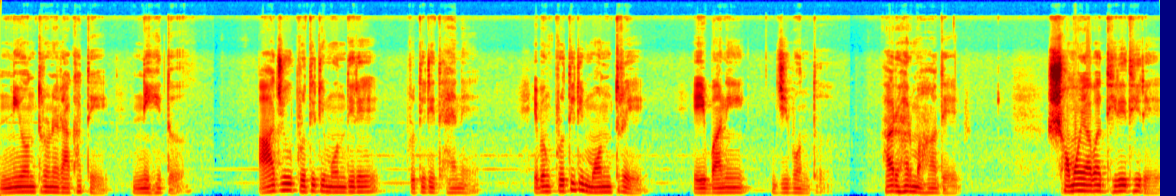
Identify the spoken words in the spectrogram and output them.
নিয়ন্ত্রণে রাখাতে নিহিত। আজও প্রতিটি মন্দিরে, প্রতিটি ধ্যানে এবং প্রতিটি মন্ত্রে এই বাণী জীবন্ত। হর হর মহাদেব, সময় আবার ধীরে ধীরে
